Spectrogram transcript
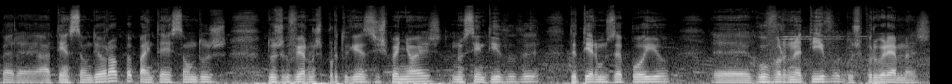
para a atenção da Europa, para a atenção dos, dos governos portugueses e espanhóis, no sentido de, de termos apoio eh, governativo dos programas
